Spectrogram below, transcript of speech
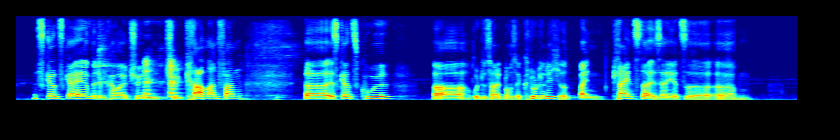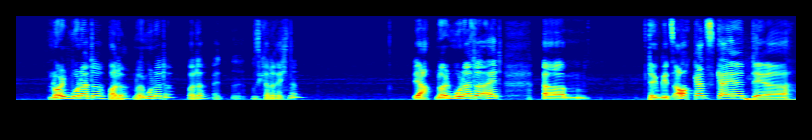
ist ganz geil. Mit dem kann man halt schön, schön Kram anfangen. Äh, ist ganz cool. Äh, und ist halt noch sehr knuddelig. Und mein Kleinster ist ja jetzt äh, ähm, neun Monate. Warte, neun Monate? Warte, muss ich gerade rechnen? Ja, neun Monate alt. Ähm, dem geht's auch ganz geil. Der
